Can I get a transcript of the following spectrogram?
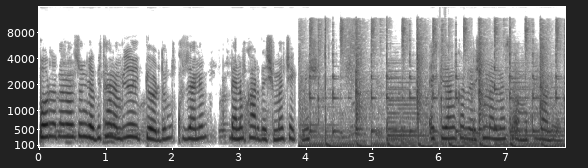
Bu arada ben az önce bir tane video gördüm. Kuzenim benim kardeşime çekmiş. Eskiden kardeşim benim hesabımı kullanıyordu.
